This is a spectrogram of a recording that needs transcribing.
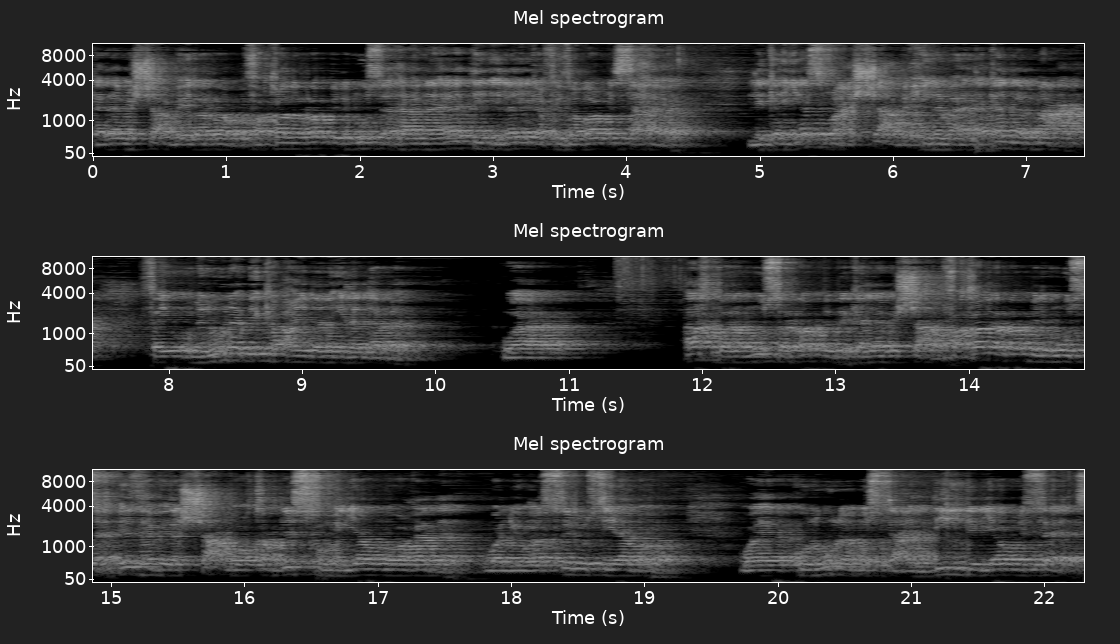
كلام الشعب إلى الرب. فقال الرب لموسى أنا آت إليك في ظلام السحاب. لكي يسمع الشعب حينما أتكلم معك فيؤمنون بك أيضا إلى الأبد. وأخبر موسى الرب بكلام الشعب. فقال الرب لموسى اذهب إلى الشعب وقدسهم اليوم وغدا وليغسلوا ثيابهم ويكونون مستعدين لليوم الثالث.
